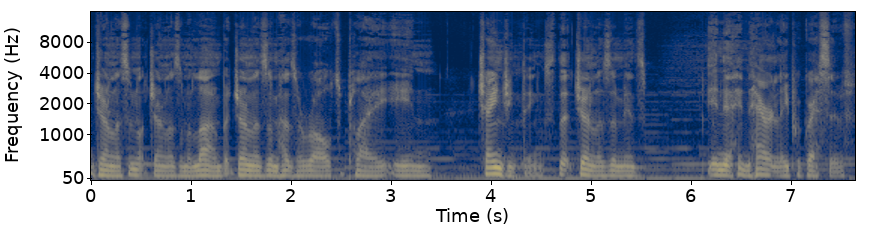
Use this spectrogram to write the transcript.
journalism, not journalism alone, but journalism has a role to play in changing things, that journalism is in inherently progressive,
